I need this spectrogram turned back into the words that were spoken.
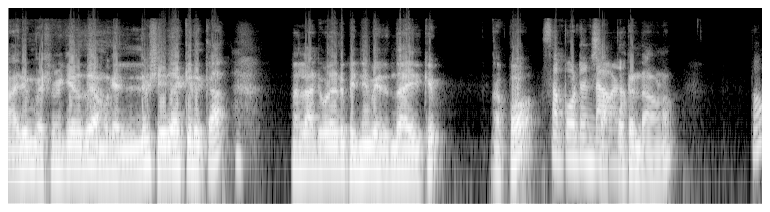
ആരും വിഷമിക്കരുത്. നമുക്ക് എല്ലാം ശരിയാക്കി എടുക്കാം. നല്ല അടിപൊളിയായിട്ട് പിന്നെയും വരുന്നതായിരിക്കും. അപ്പോ സപ്പോർട്ട് ഉണ്ടാവണം. സപ്പോർട്ട് ഉണ്ടാവണം. അപ്പോൾ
